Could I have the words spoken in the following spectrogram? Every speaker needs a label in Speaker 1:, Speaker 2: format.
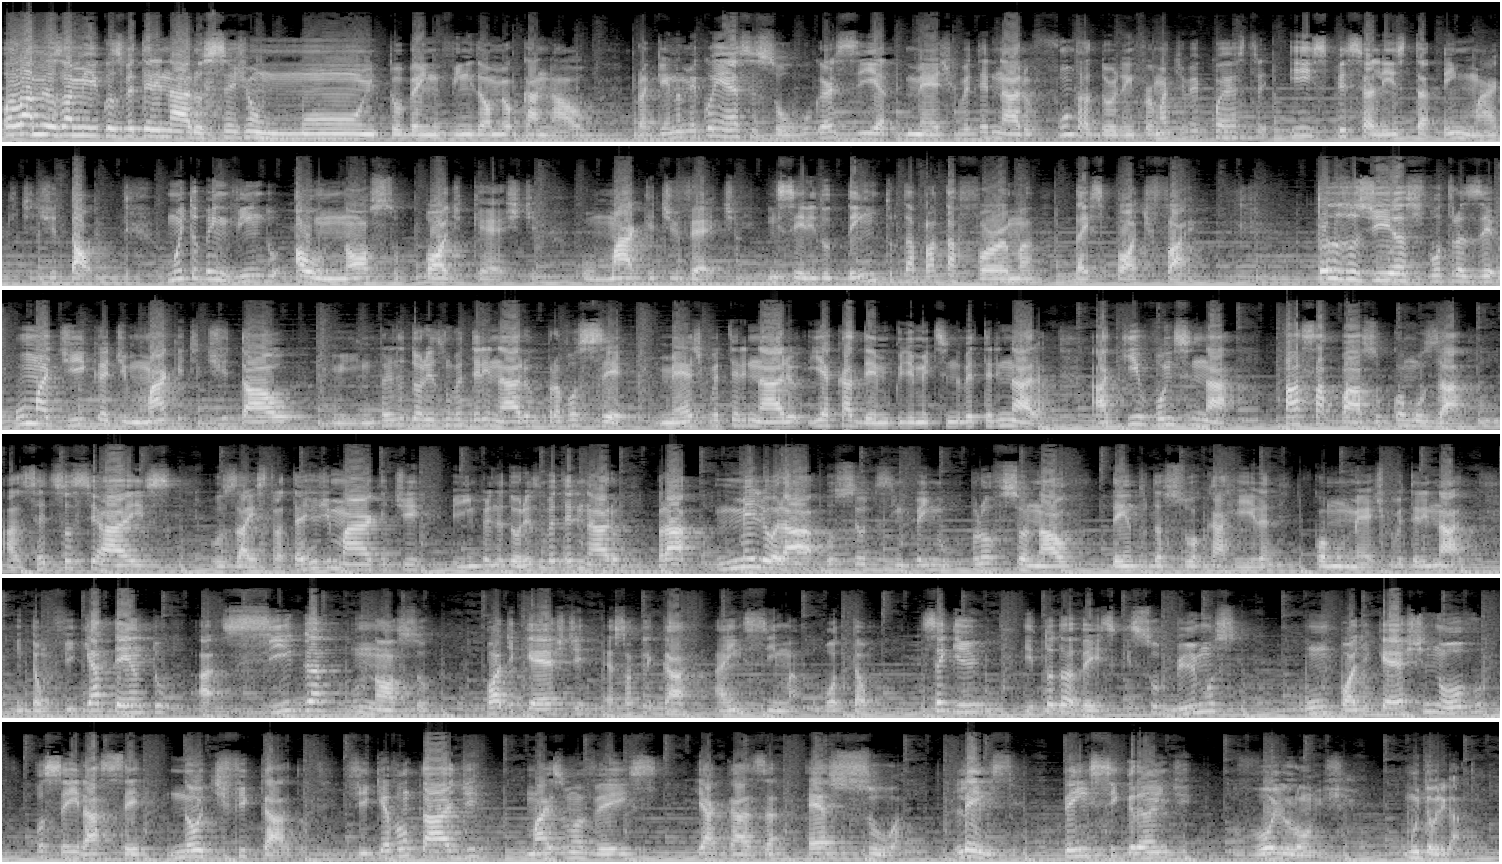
Speaker 1: Olá, meus amigos veterinários, sejam muito bem-vindos ao meu canal. Para quem não me conhece, sou Hugo Garcia, médico veterinário, fundador da Informativa Equestre e especialista em marketing digital. Muito bem-vindo ao nosso podcast, o Market Vet, inserido dentro da plataforma da Spotify. Todos os dias vou trazer uma dica de marketing digital e empreendedorismo veterinário para você, médico veterinário e acadêmico de medicina veterinária. Aqui vou ensinar passo a passo como usar as redes sociais, usar estratégia de marketing e empreendedorismo veterinário para melhorar o seu desempenho profissional dentro da sua carreira como médico veterinário. Então fique atento, siga o nosso podcast, é só clicar aí em cima o botão seguir e toda vez que subirmos um podcast novo, você irá ser notificado. Fique à vontade, mais uma vez, e a casa é sua. Lembre-se, pense grande, voe longe. Muito obrigado.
